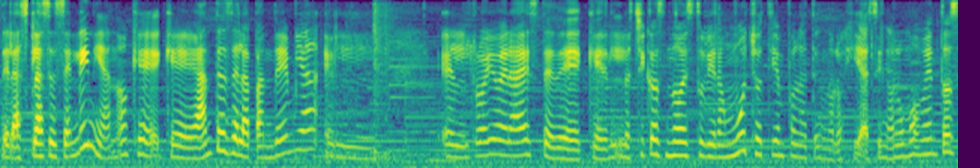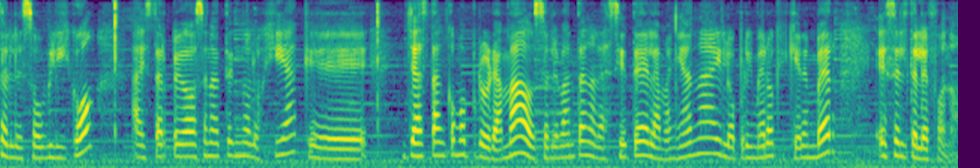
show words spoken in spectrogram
de las clases en línea, ¿no? Que, que antes de la pandemia el el rollo era este de que los chicos no estuvieran mucho tiempo en la tecnología. Si en algún momento se les obligó a estar pegados en la tecnología, que ya están como programados, se levantan a las 7 de la mañana y lo primero que quieren ver es el teléfono.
